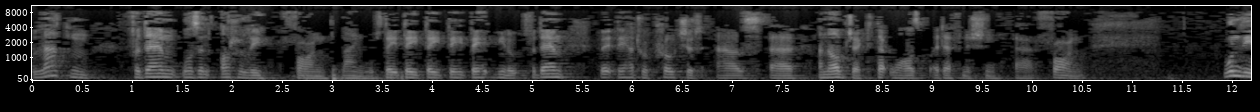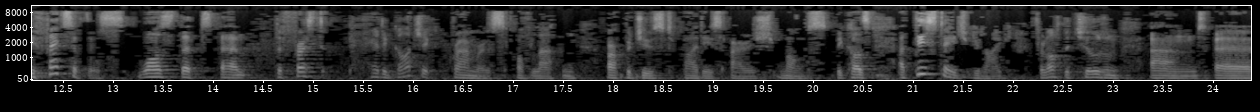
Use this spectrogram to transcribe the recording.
Latin for them was an utterly foreign language. They, they, they, they, they you know, for them, they, they, had to approach it as uh, an object that was, by definition, uh, foreign. One of the effects of this was that um, the first pedagogic grammars of Latin are produced by these Irish monks. Because at this stage, if you like, for a lot of the children and uh,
